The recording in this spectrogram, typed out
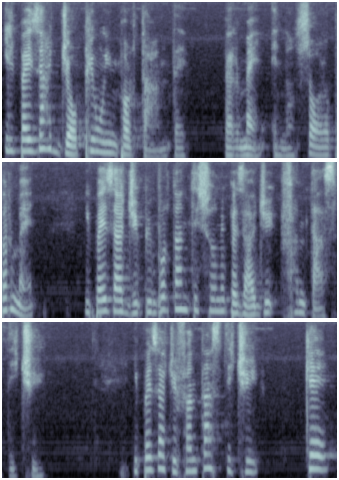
il paesaggio più importante per me, e non solo per me, i paesaggi più importanti sono i paesaggi fantastici. I paesaggi fantastici che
